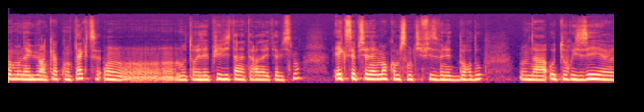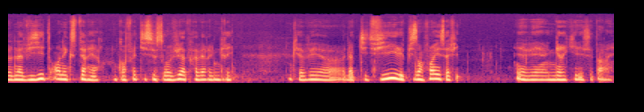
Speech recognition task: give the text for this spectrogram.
Comme on a eu un cas contact, on n'autorisait plus les visites à l'intérieur de l'établissement. Exceptionnellement, comme son petit-fils venait de Bordeaux, on a autorisé euh, la visite en extérieur. Donc en fait, ils se sont vus à travers une grille. Donc il y avait euh, la petite fille, les petits-enfants et sa fille. Il y avait une grille qui les séparait.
